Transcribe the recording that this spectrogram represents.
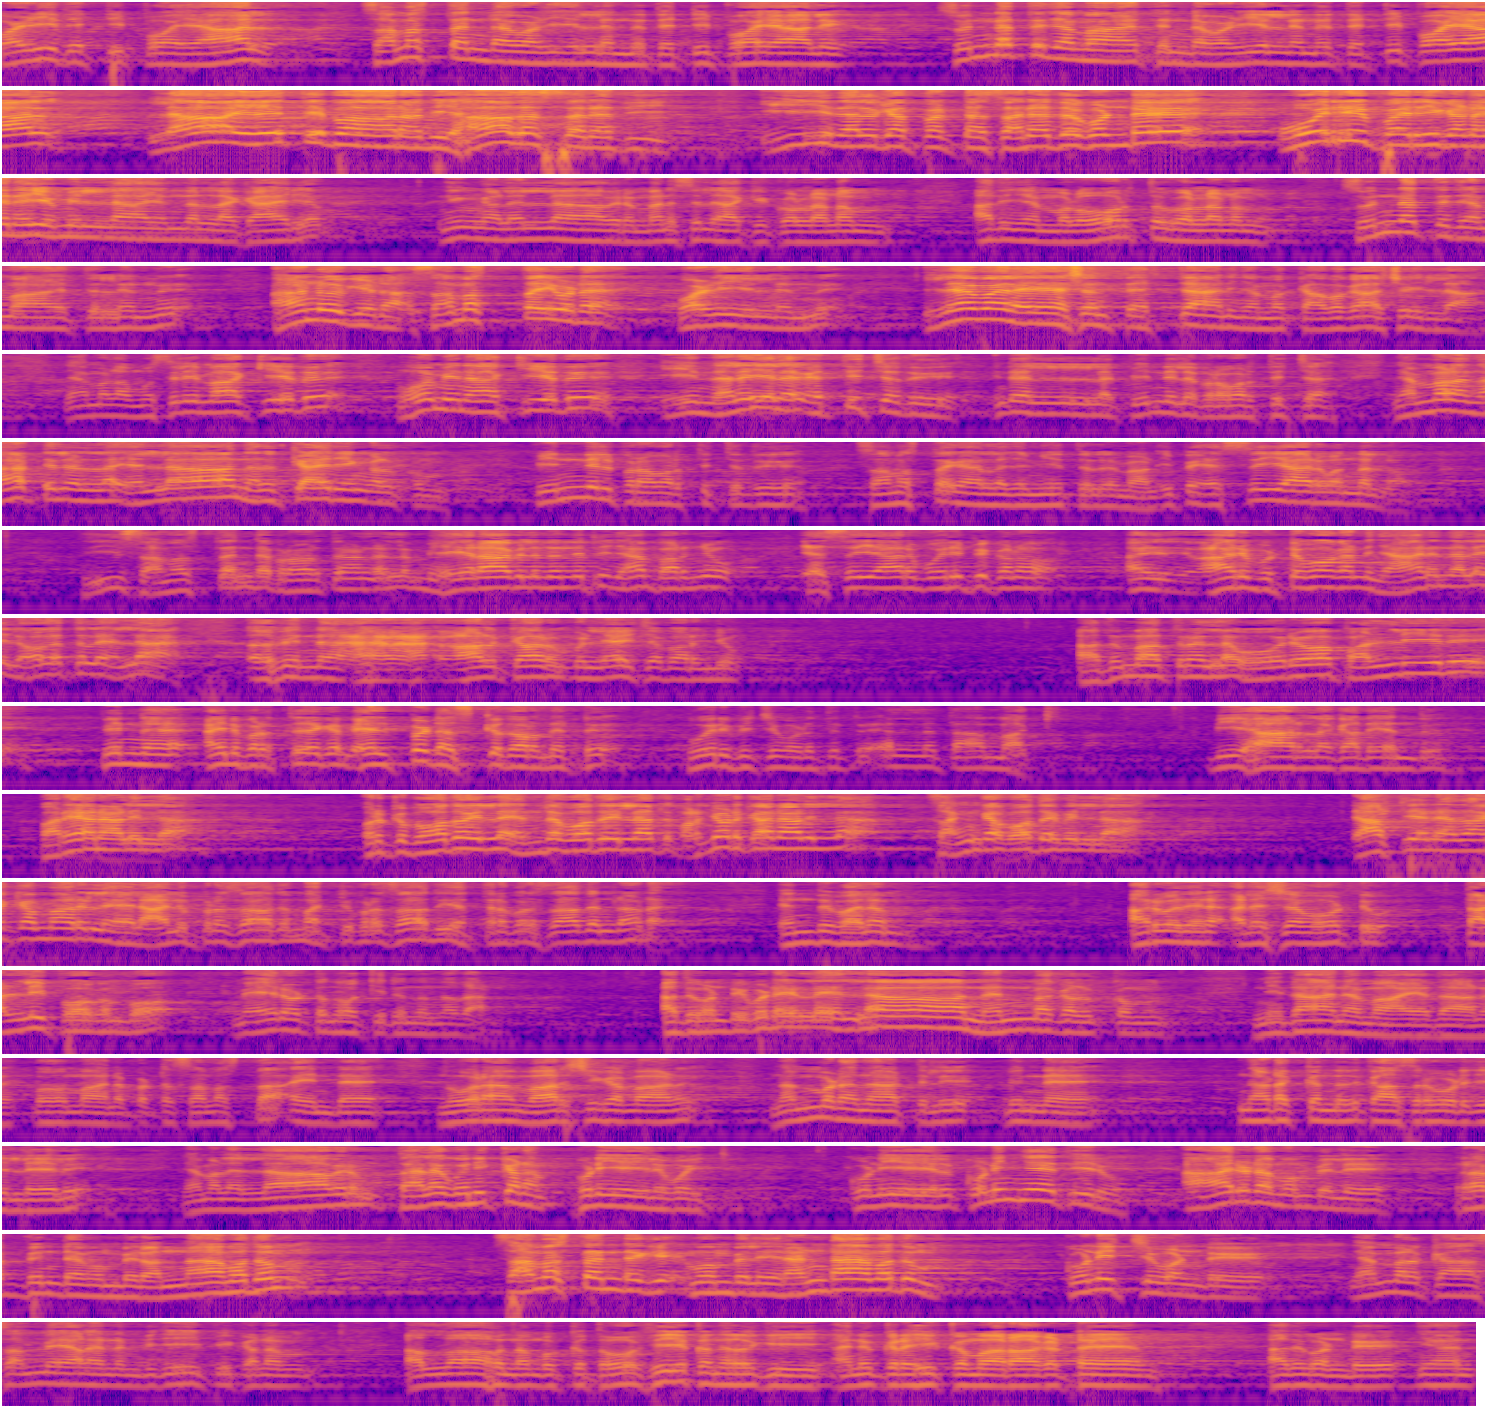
വഴി തെറ്റിപ്പോയാൽ സമസ്തന്റെ വഴിയിൽ നിന്ന് തെറ്റിപ്പോയാൽ സുന്നത്ത് ജമാഅത്തിന്റെ വഴിയിൽ നിന്ന് തെറ്റിപ്പോയാൽ സനദി. ഈ നൽകപ്പെട്ട സനത് കൊണ്ട് ഒരു പരിഗണനയുമില്ല എന്നുള്ള കാര്യം നിങ്ങൾ എല്ലാവരും മനസ്സിലാക്കിക്കൊള്ളണം. അത് നമ്മൾ ഓർത്തുകൊള്ളണം. സുന്നത്ത് ജമാഅത്തിൽ നിന്ന് അണുകിട സമസ്തയുടെ വഴിയിൽ നിന്ന് ലവലേശം തെറ്റാൻ നമുക്ക് അവകാശമില്ല. നമ്മളെ മുസ്ലിമാക്കിയത് മോമിനാക്കിയത് ഈ നിലയിൽ എത്തിച്ചത് ഇതിന്റെ എല്ലാം പിന്നിൽ പ്രവർത്തിച്ച നമ്മളെ നാട്ടിലുള്ള എല്ലാ നൽകാര്യങ്ങൾക്കും പിന്നിൽ പ്രവർത്തിച്ചത് സമസ്ത കേരള ജമിയത്തുലമാണ് ഇപ്പൊ എസ് ഐ ആർ വന്നല്ലോ. ഈ സമസ്തന്റെ പ്രവർത്തനങ്ങളെല്ലാം മേറാവിൽ നിന്നിട്ട് ഞാൻ പറഞ്ഞു എസ് ഐ ആർ പൂരിപ്പിക്കണോ? ആരും വിട്ടുപോകണ്ട. ഞാൻ ഇന്നലെ ലോകത്തുള്ള എല്ലാ പിന്നെ ആൾക്കാരും വെള്ളിയാഴ്ച പറഞ്ഞു. അതുമാത്രമല്ല ഓരോ പള്ളിയിൽ പിന്നെ അതിന് പ്രത്യേകം ഹെൽപ്പ് ഡെസ്ക് തുറന്നിട്ട് പൂരിപ്പിച്ച് കൊടുത്തിട്ട് എല്ലാം താമാക്കി ബീഹാറിലെ കഥ എന്ത്? പറയാനാളില്ല. അവർക്ക് ബോധമില്ല. എന്താ ബോധമില്ലാത്ത? പറഞ്ഞു കൊടുക്കാൻ ആളില്ല സംഘബോധമില്ല. രാഷ്ട്രീയ നേതാക്കന്മാരില്ലേ ലാലു പ്രസാദും മറ്റു പ്രസാദ് എത്ര പ്രസാദ് ഉണ്ടാണ് എന്ത് ഫലം? അറുപതിന് ലക്ഷം വോട്ട് തള്ളിപ്പോകുമ്പോ മേലോട്ട് നോക്കിയിട്ട് നിന്നതാണ്. അതുകൊണ്ട് ഇവിടെയുള്ള എല്ലാ നന്മകൾക്കും നിദാനമായതാണ് ബഹുമാനപ്പെട്ട സമസ്ത. അതിന്റെ നൂറാം വാർഷികമാണ് നമ്മുടെ നാട്ടിൽ പിന്നെ നടക്കുന്നത് കാസർഗോഡ് ജില്ലയിൽ നമ്മളെല്ലാവരും തല കുനിക്കണം കുണിയയിൽ പോയിട്ട്. കുണിയയിൽ കുണിഞ്ഞേ തീരൂ. ആരുടെ മുമ്പിൽ റബ്ബിന്റെ മുമ്പിൽ ഒന്നാമതും സമസ്തന്റെ മുമ്പിൽ രണ്ടാമതും കുണിച്ചുകൊണ്ട് നമ്മൾക്ക് ആ സമ്മേളനം വിജയിപ്പിക്കണം. അള്ളാഹു നമുക്ക് തോഫീക്ക് നൽകി അനുഗ്രഹിക്കുമാറാകട്ടെ. അതുകൊണ്ട് ഞാൻ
